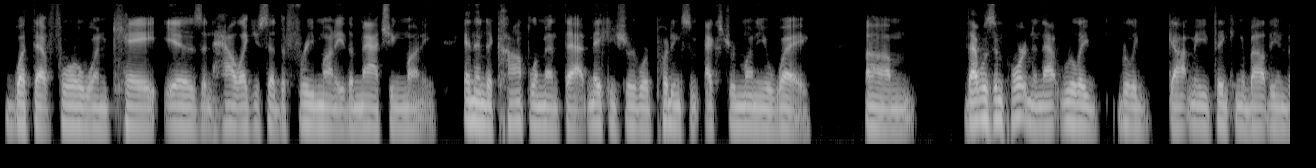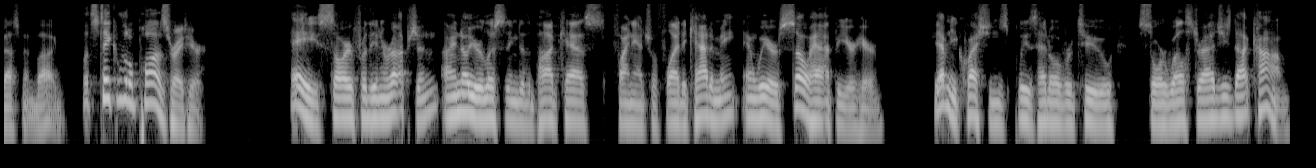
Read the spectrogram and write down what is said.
what that 401k is and how, like you said, the free money, the matching money, and then to complement that, making sure we're putting some extra money away um, that was important and that really really got me thinking about the investment bug. Let's take a little pause right here. Hey sorry for the interruption. I know you're listening to the podcast financial flight academy and we are so happy you're here. If you have any questions please head over to soarwealthstrategies.com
